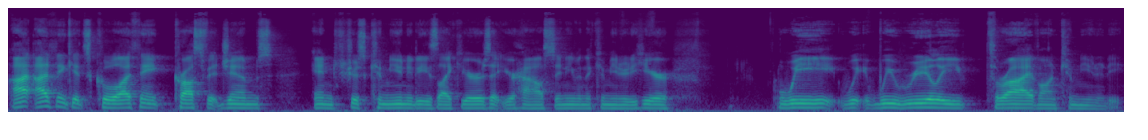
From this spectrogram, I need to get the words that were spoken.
I, I think it's cool. I think CrossFit gyms and just communities like yours at your house and even the community here, we we we really thrive on community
